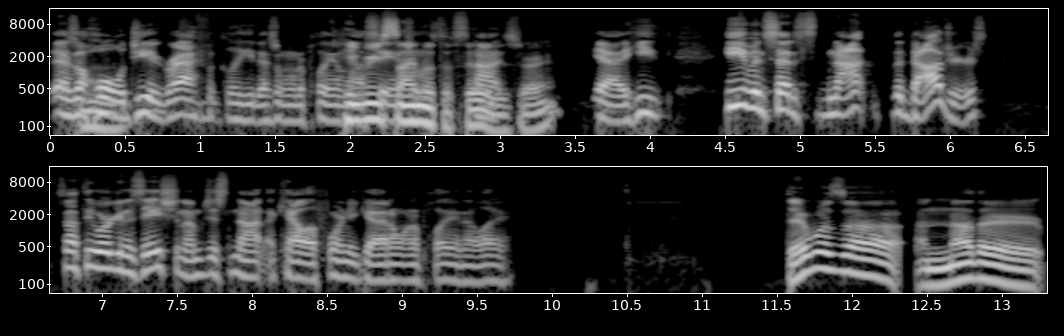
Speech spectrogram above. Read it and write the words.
as a Hmm. whole, geographically, he doesn't want to play in. LA. He Los re-signed with the It's not- Phillies, right? yeah, he he even said it's not the Dodgers. It's not the organization. I'm just not a California guy. I don't want to play in L.A. There was a another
